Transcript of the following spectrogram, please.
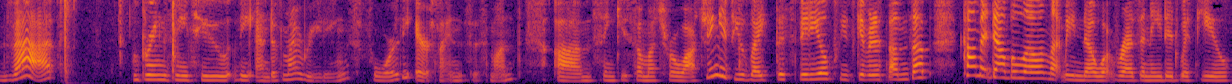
that brings me to the end of my readings for the air signs this month. Um, thank you so much for watching. If you liked this video, please give it a thumbs up. Comment down below and let me know what resonated with you.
